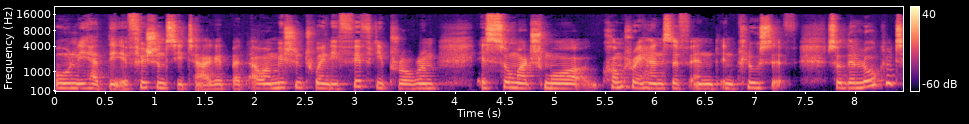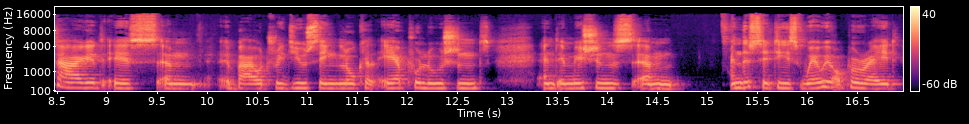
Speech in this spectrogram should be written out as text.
only had the efficiency target, but our Mission 2050 program is so much more comprehensive and inclusive. So the local target is um, about reducing local air pollution and emissions. Um, in the cities where we operate.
